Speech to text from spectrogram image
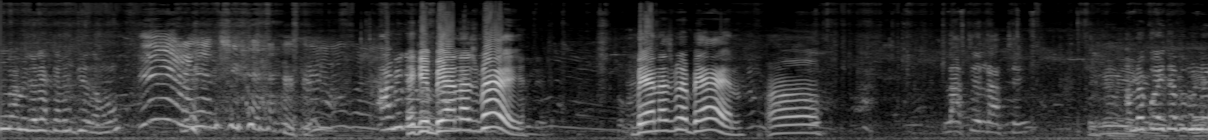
এই মামি করে ব্যান আসবে? ব্যান আসবে ব্যান? আমরা কই যাব মানে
